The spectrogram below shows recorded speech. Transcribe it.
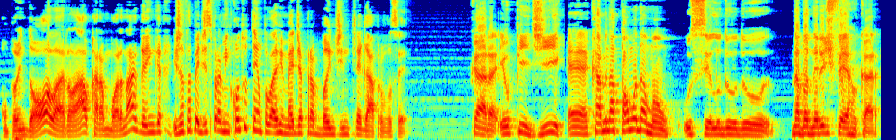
Comprou em dólar lá, o cara mora na gringa. E JP disse pra mim quanto tempo leva em média pra Band entregar pra você. Cara, eu pedi. É, cabe na palma da mão o selo do, do- da bandeira de ferro, cara.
